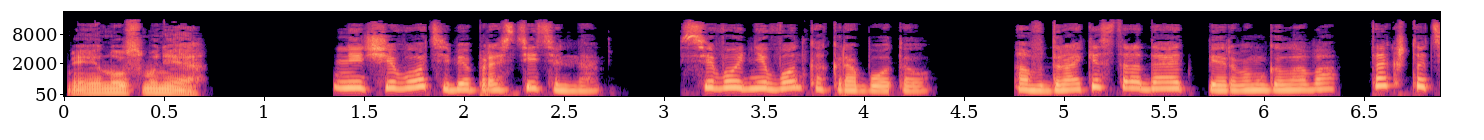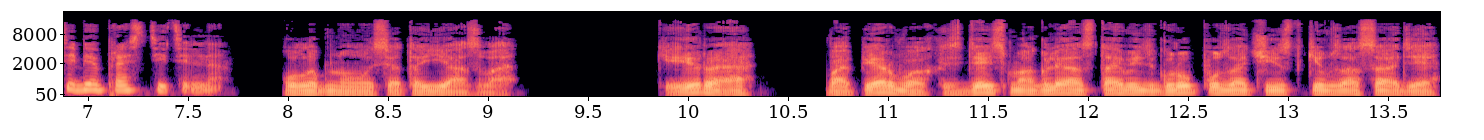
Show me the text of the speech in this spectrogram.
Минус мне. Ничего, тебе простительно. Сегодня вон как работал. А в драке страдает первым голова, так что тебе простительно. Улыбнулась эта язва. Кира, во-первых, здесь могли оставить группу зачистки в засаде.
